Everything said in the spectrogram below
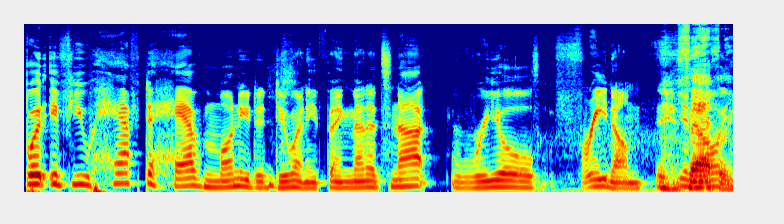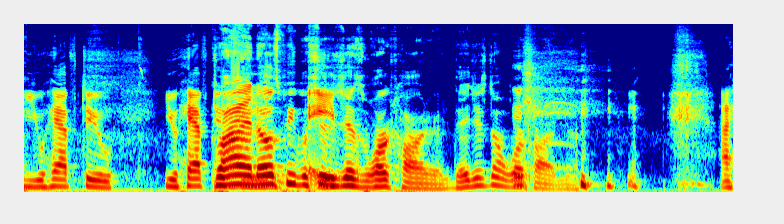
but if you have to have money to do anything, then it's not real freedom. Exactly. You know, you have to you have to Brian, those people should have just worked harder. They just don't work hard enough. I,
